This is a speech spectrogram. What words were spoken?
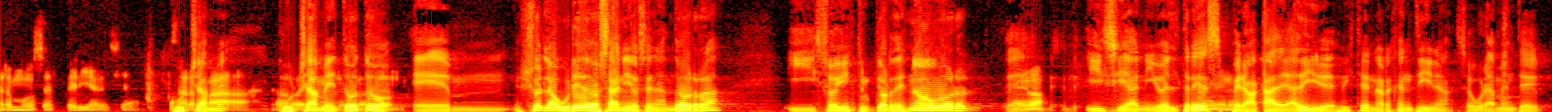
hermosa experiencia. Escúchame, escúchame, Toto. eh, yo laburé dos años en Andorra y soy instructor de snowboard. Eh. ICIA nivel 3, Bueno. pero acá de Adides, ¿viste? En Argentina. Seguramente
